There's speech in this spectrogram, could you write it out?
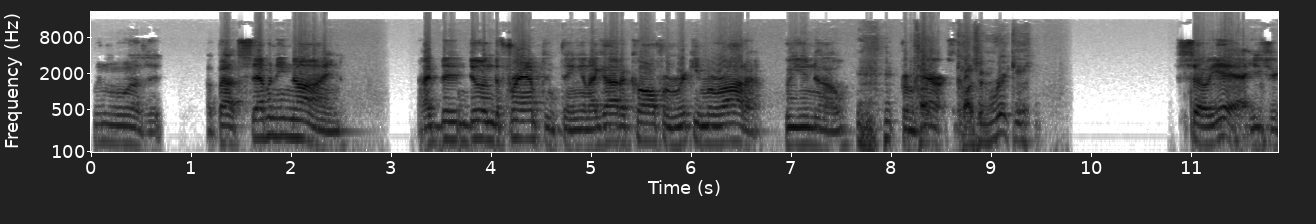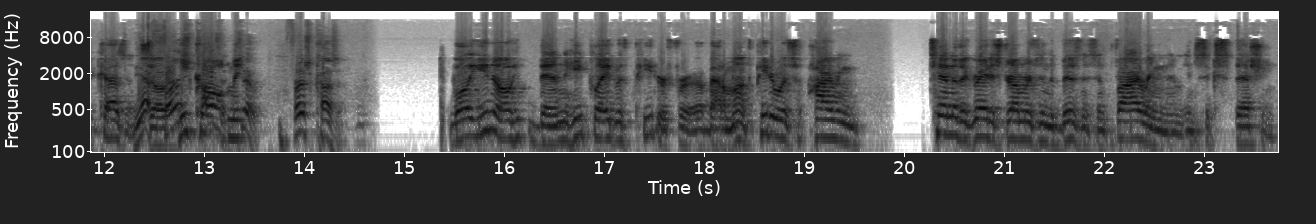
when was it? About 79, I'd been doing the Frampton thing, and I got a call from Ricky Marotta, who you know from Harris. Cousin Ricky. So yeah, he's your cousin. Yeah, so he called me. too. First cousin. Well, you know, then he played with Peter for about a month. Peter was hiring 10 of the greatest drummers in the business and firing them in succession.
